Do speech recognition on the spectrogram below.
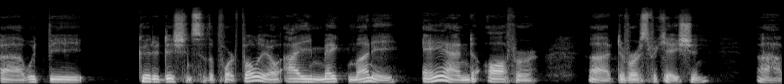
uh, would be good additions to the portfolio, i.e., make money and offer uh, diversification. Uh,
